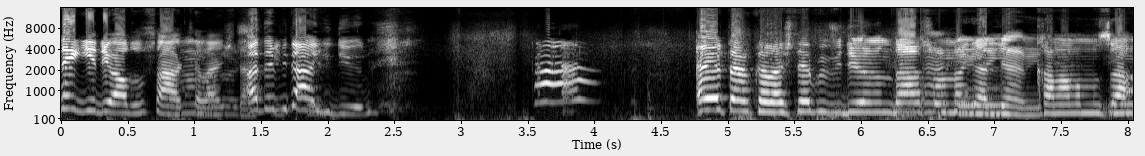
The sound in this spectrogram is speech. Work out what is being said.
da giriyoruz arkadaşlar. Hadi bir daha gidiyorum. Evet arkadaşlar bir videonun daha sonuna geldik. Kanalımıza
